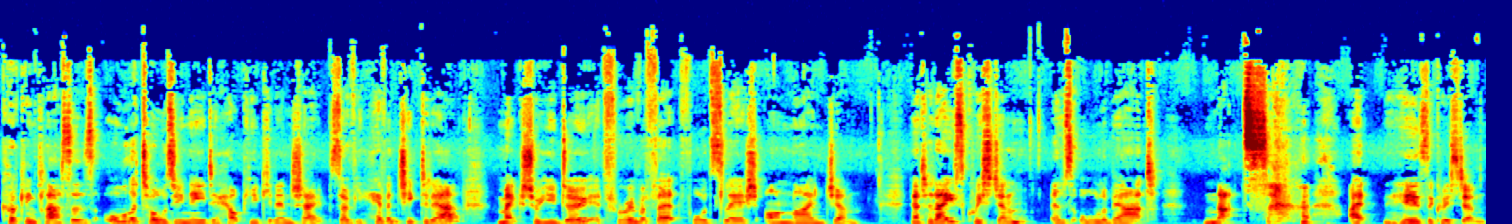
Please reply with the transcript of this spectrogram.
cooking classes, all the tools you need to help you get in shape. So if you haven't checked it out, make sure you do at foreverfit forward slash online gym. Now, today's question is all about nuts. I, here's the question.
